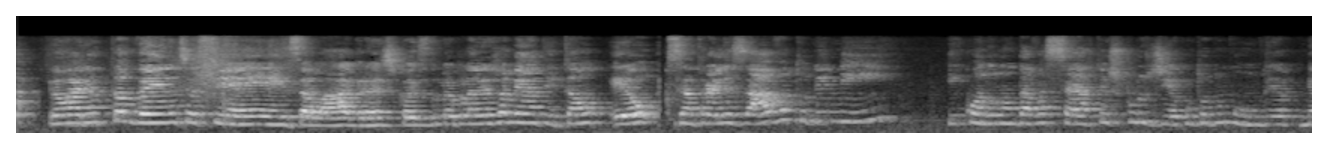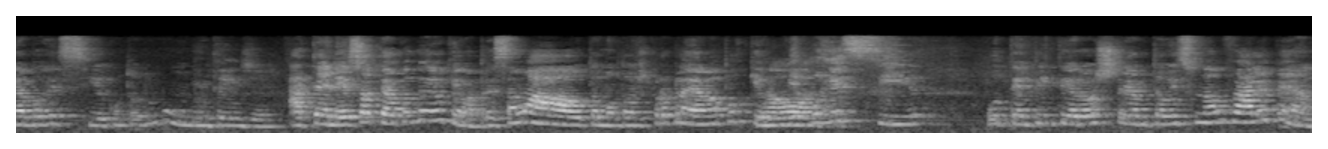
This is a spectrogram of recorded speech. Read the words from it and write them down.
meu marido também não tinha ciência lá, grandes coisas do meu planejamento. Então eu centralizava tudo em mim e quando não dava certo eu explodia com todo mundo e me aborrecia com todo mundo. Entendi. Até nesse hotel que eu ganhei o quê? Uma pressão alta, um montão de problema, porque eu me Nossa. aborrecia o tempo inteiro ao extremo. Então isso não vale a pena.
